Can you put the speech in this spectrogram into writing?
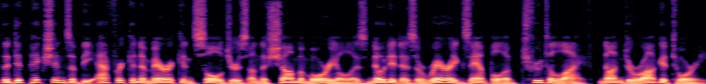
The depictions of the African American soldiers on the Shaw Memorial is noted as a rare example of true-to-life, non-derogatory,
